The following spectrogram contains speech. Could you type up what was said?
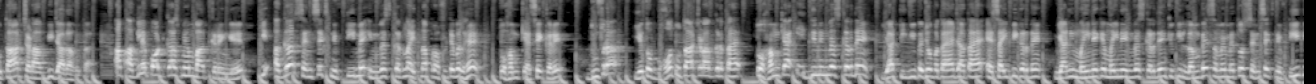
उतार चढ़ाव भी ज़्यादा होता है। अब अगले पॉडकास्ट में हम बात करेंगे कि अगर सेंसेक्स निफ्टी में इन्वेस्ट करना इतना प्रॉफिटेबल है तो हम कैसे करें? दूसरा, ये तो बहुत उतार चढ़ाव करता है तो हम क्या एक दिन इन्वेस्ट कर दें? या टीवी पे जो बताया जाता है एसआईपी कर दें, यानी महीने के महीने इन्वेस्ट कर दें, क्योंकि लंबे समय में तो सेंसेक्स निफ्टी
